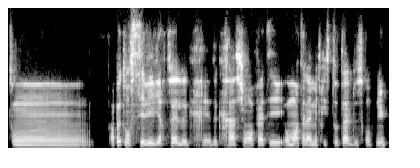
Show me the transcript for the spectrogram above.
ton, un peu ton CV virtuel de, cré- de création en fait, et au moins tu as la maîtrise totale de ce contenu.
